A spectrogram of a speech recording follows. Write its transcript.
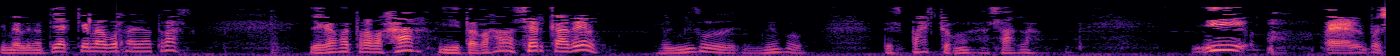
y me la metía aquí en la bolsa de atrás. Llegaba a trabajar y trabajaba cerca de él, el mismo, el mismo despacho, ¿no? la sala. Y él, pues,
